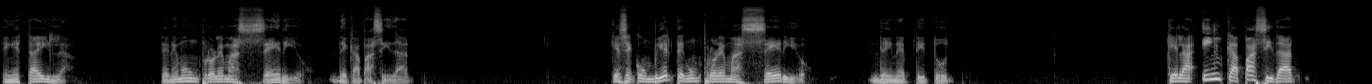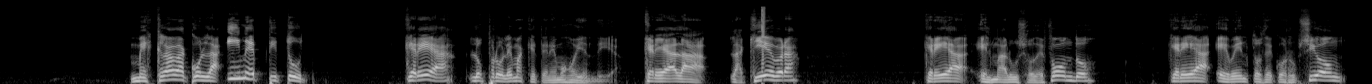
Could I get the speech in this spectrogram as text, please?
en esta isla tenemos un problema serio de capacidad que se convierte en un problema serio de ineptitud. Que la incapacidad mezclada con la ineptitud crea los problemas que tenemos hoy en día. Crea la, la quiebra, crea el mal uso de fondos, crea eventos de corrupción,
